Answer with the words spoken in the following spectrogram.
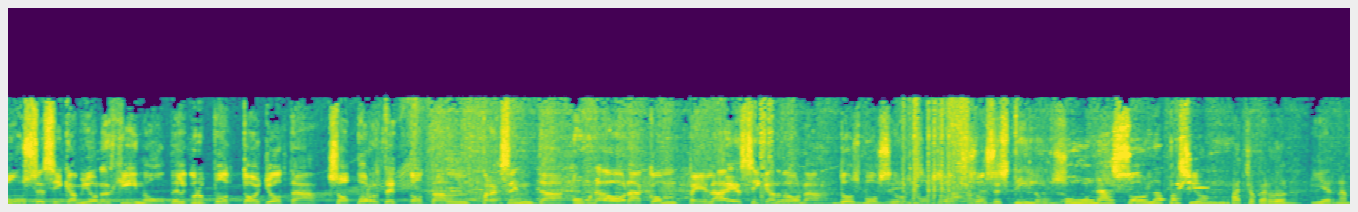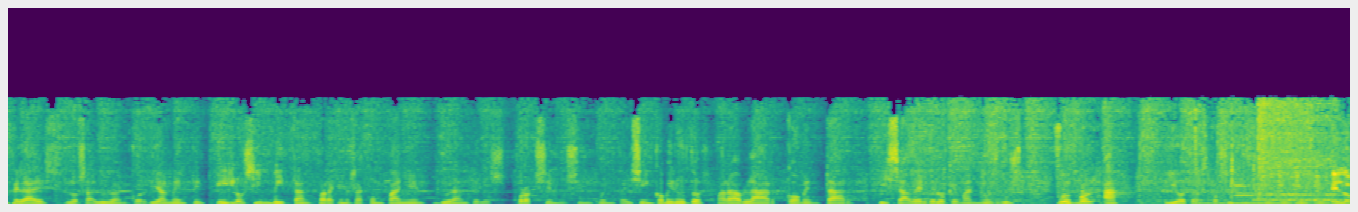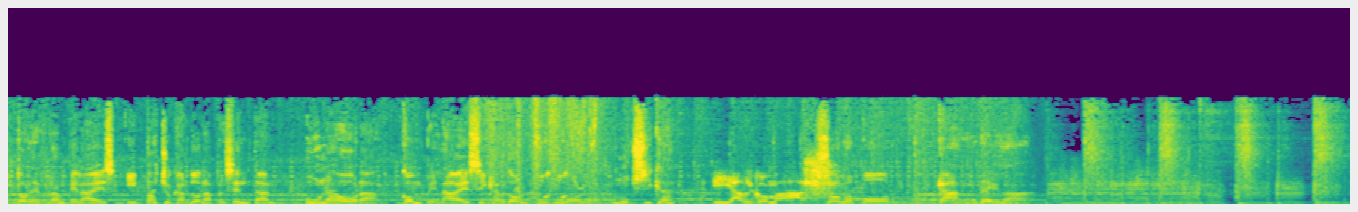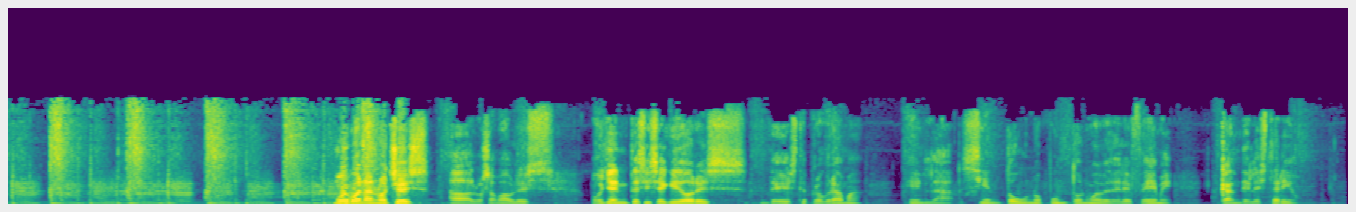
Buses y camiones Gino del grupo Toyota, soporte total, presenta una hora con Peláez y Cardona. Dos voces, dos estilos, una sola pasión. Pacho Cardona y Hernán Peláez los saludan cordialmente y los invitan para que nos acompañen durante los próximos 55 minutos para hablar, comentar y saber de lo que más nos gusta. Fútbol A y otras cositas. El doctor Hernán Peláez y Pacho Cardona presentan Una hora con Peláez y Cardona. Fútbol, música y algo más. Solo por Candela. Muy buenas noches a los amables oyentes y seguidores de este programa en la 101.9 del FM Candela Estéreo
